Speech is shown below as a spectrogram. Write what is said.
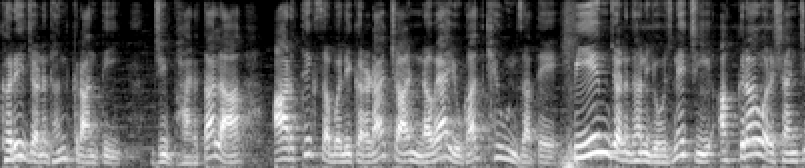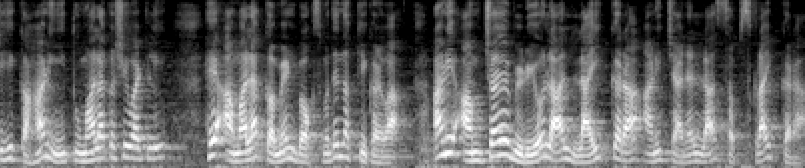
खरी जनधन क्रांती जी भारताला आर्थिक सबलीकरणाच्या नव्या युगात घेऊन जाते. पी एम जनधन योजनेची अकरा वर्षांची ही कहाणी तुम्हाला कशी वाटली? हे आम्हाला कमेंट बॉक्समध्ये नक्की कळवा. आणि आमच्या या व्हिडिओला लाईक करा आणि चॅनलला सबस्क्राईब करा.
